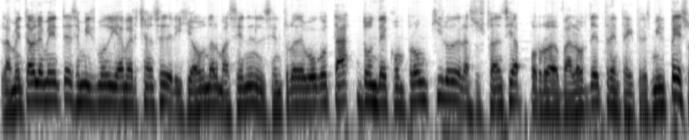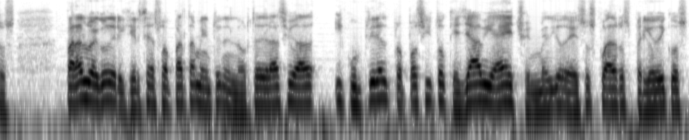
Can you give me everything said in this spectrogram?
Lamentablemente ese mismo día Merchan se dirigió a un almacén en el centro de Bogotá donde compró un kilo de la sustancia por valor de 33 mil pesos para luego dirigirse a su apartamento en el norte de la ciudad y cumplir el propósito que ya había hecho en medio de esos cuadros periódicos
